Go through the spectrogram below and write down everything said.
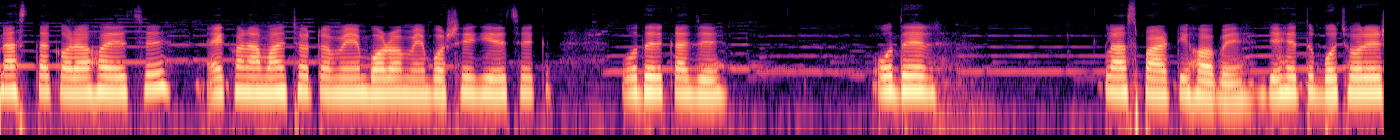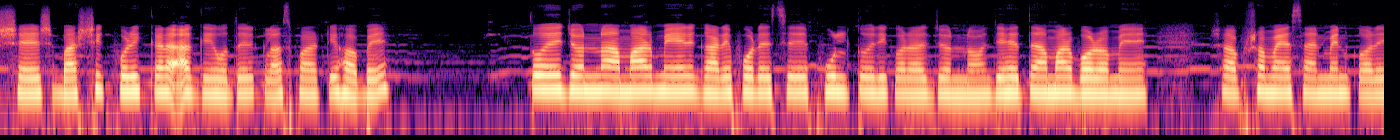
নাস্তা করা হয়েছে। এখন আমার ছোটো মেয়ে, বড় মেয়ে বসে গিয়েছে ওদের কাজে। ওদের ক্লাস পার্টি হবে। যেহেতু বছরের শেষ বার্ষিক পরীক্ষার আগে ওদের ক্লাস পার্টি হবে। তো এই জন্য আমার মেয়ের গাড়ি পড়েছে ফুল তৈরি করার জন্য। যেহেতু আমার বড় মেয়ে সবসময় অ্যাসাইনমেন্ট করে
